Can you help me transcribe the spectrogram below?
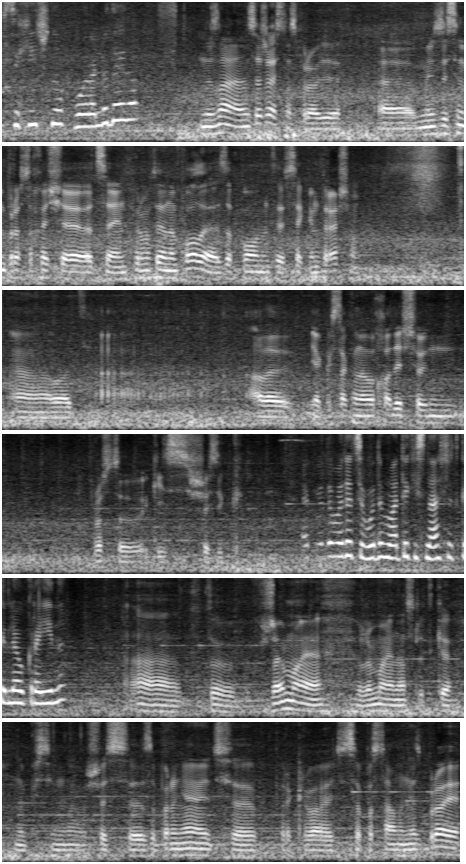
психічно хвора людина. Не знаю, ну це жесть насправді. Е, мені здається, він просто хоче це інформативне поле заповнити всяким трешем. Е, от. Але якось так воно виходить, що він просто якийсь щось як. Як ви думаєте, це буде мати якісь наслідки для України? А, то вже має, вже має наслідки. Вони постійно щось е, забороняють, е, перекривають це поставлення зброї. Е,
